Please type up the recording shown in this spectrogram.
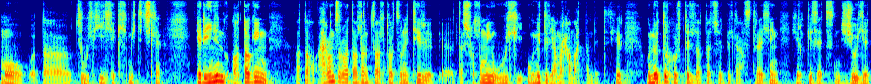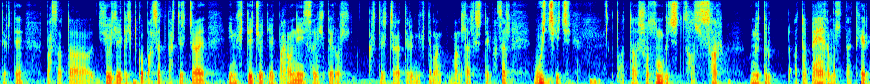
муу одоо зүйл хийлээ гэх мэтчлээ. Тэгэхээр энэ нь одоогийн одоо 16 долларын золдуур зүрийн тэр одоо шулмын үйл өнөөдөр ямар хамаатан бэ? Тэгэхээр өнөөдөр хүртэл одоо жишээлбэл тэр Австралийн ерөнхий сайдсан Жулия дээр те бас одоо Жулия гэлтгүү басад гарч ирж байгаа эмэгтэйчүүд яг барууны соёл дээр бол гарч ирж байгаа тэр эмэгтэй манлайлагчдыг бас л witch гэж одоо шулам гэж цолсоор өнөөдөр одоо байгаа юм л да. Тэгэхээр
